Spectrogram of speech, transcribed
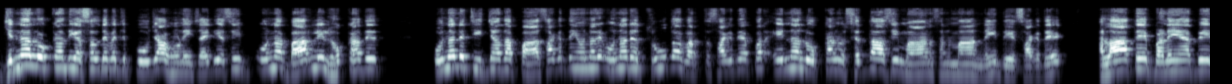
ਜਿਨ੍ਹਾਂ ਲੋਕਾਂ ਦੀ ਅਸਲ ਦੇ ਵਿੱਚ ਪੂਜਾ ਹੋਣੀ ਚਾਹੀਦੀ, ਅਸੀਂ ਉਹਨਾਂ ਬਾਹਰਲੇ ਲੋਕਾਂ ਦੇ ਉਹਨਾਂ ਦੇ ਚੀਜ਼ਾਂ ਦਾ ਪਾ ਸਕਦੇ ਹਾਂ, ਉਹਨਾਂ ਦੇ ਉਹਨਾਂ ਦੇ ਥਰੂ ਤਾਂ ਵਰਤ ਸਕਦੇ ਆ ਪਰ ਇਹਨਾਂ ਲੋਕਾਂ ਨੂੰ ਸਿੱਧਾ ਅਸੀਂ ਮਾਣ ਸਨਮਾਨ ਨਹੀਂ ਦੇ ਸਕਦੇ। ਹਾਲਾਤ ਇਹ ਬਣੇ ਆ ਵੀ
